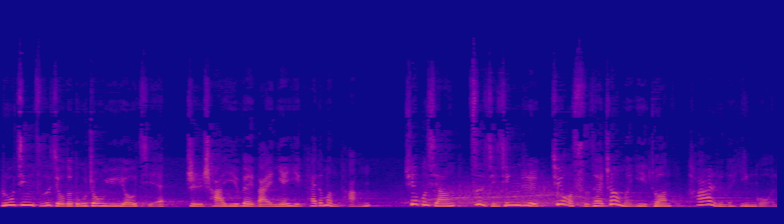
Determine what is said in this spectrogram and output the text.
如今子九的毒终于有解，只差一位百年已开的孟棠，却不想自己今日就要死在这么一桩他人的因果里。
